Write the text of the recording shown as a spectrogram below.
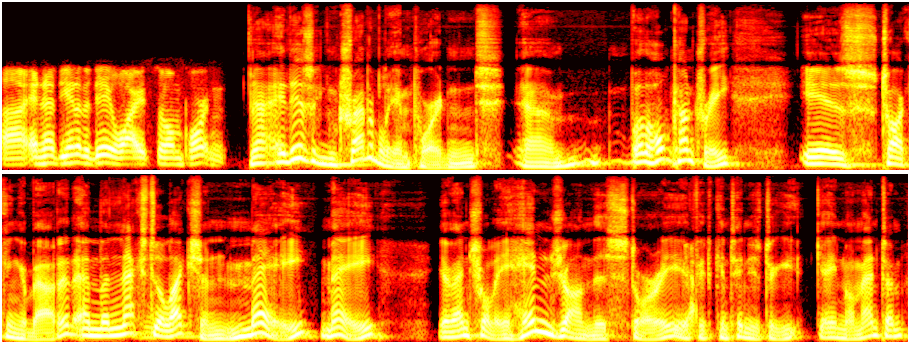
Uh, and at the end of the day, why it's so important. Now, it is incredibly important. Um, well, the whole country is talking about it, and the next election may may eventually hinge on this story yeah. if it continues to gain momentum.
